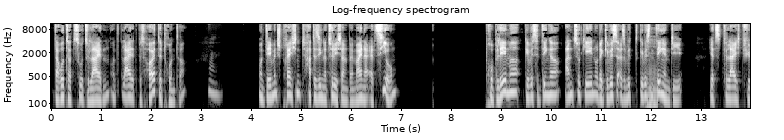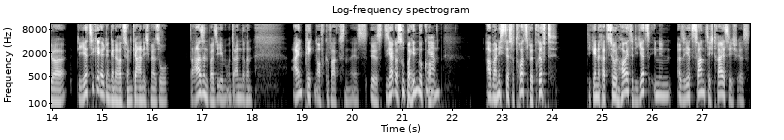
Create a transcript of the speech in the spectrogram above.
darunter zu, zu leiden und leidet bis heute drunter. Hm. Und dementsprechend hatte sie natürlich dann bei meiner Erziehung Probleme, gewisse Dinge anzugehen oder gewisse, also mit gewissen Mhm. Dingen, die jetzt vielleicht für die jetzige Elterngeneration gar nicht mehr so da sind, weil sie eben unter anderem Einblicken aufgewachsen ist. ist. Sie hat das super hinbekommen, aber nichtsdestotrotz betrifft die Generation heute, die jetzt in den, also jetzt 20, 30 ist,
